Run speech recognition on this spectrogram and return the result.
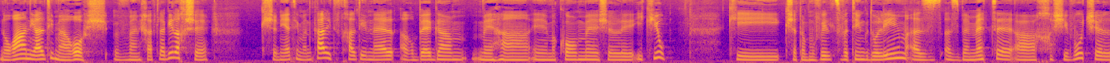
נורא ניהלתי מהראש, ואני חייבת להגיד לך שכשנהייתי מנכ"לית, התחלתי לנהל הרבה גם מהמקום אה, של EQ. כי כשאתה מוביל צוותים גדולים, אז, אז באמת אה, החשיבות של...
